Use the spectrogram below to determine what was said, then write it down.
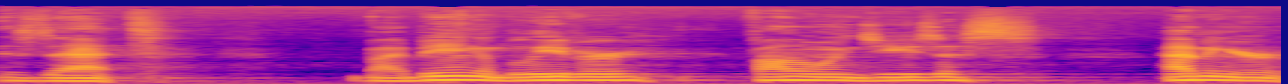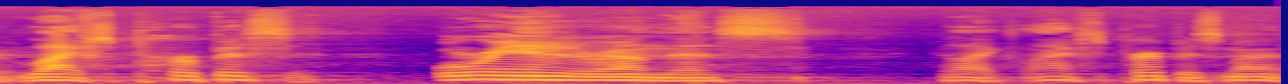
is that by being a believer, following Jesus, having your life's purpose oriented around this, you're like, life's purpose, my,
